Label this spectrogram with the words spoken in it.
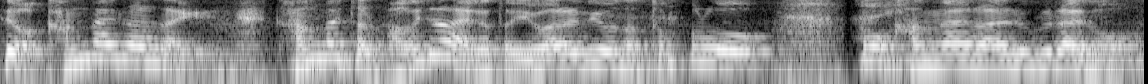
では考えられない考えたらバカじゃないかと言われるようなところを考えられるぐらいの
